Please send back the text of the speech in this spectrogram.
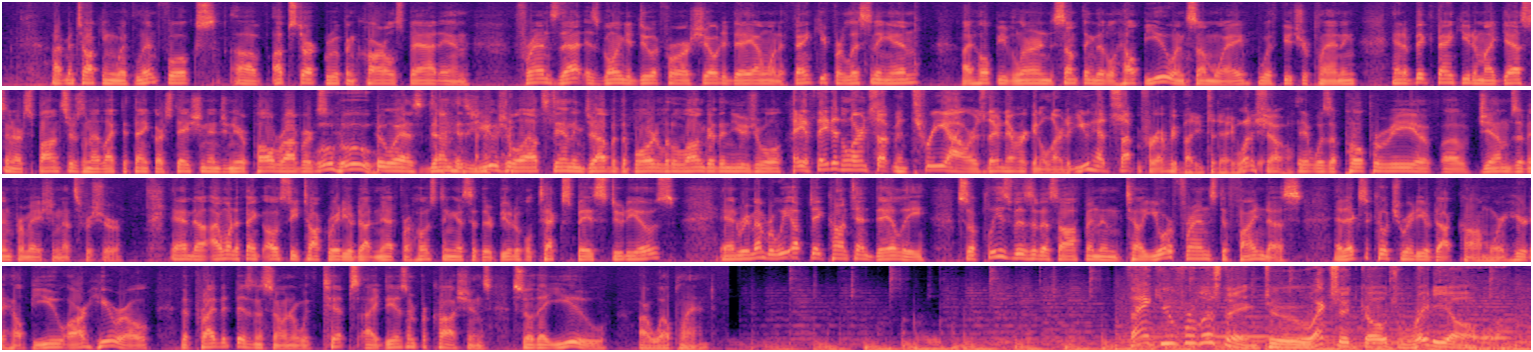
I've been talking with Lynn Fuchs of Upstart Group in Carlsbad, and friends, that is going to do it for our show today. I want to thank you for listening in. I hope you've learned something that'll help you in some way with future planning. And a big thank you to my guests and our sponsors. And I'd like to thank our station engineer, Paul Roberts, Woohoo. who has done his usual outstanding job at the board a little longer than usual. Hey, if they didn't learn something in three hours, they're never going to learn it. You had something for everybody today. What a show. It was a potpourri of, of gems of information, that's for sure. And uh, I want to thank OCTalkRadio.net for hosting us at their beautiful Tech Space studios. And remember, we update content daily, so please visit us often and tell your friends to find us at exitcoachradio.com. We're here to help you, our hero, the private business owner, with tips, ideas, and precautions so that you are well planned. Thank you for listening to Exit Coach Radio.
